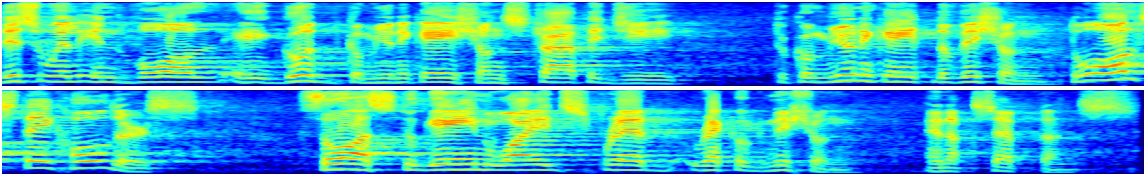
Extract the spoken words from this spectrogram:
this will involve a good communication strategy to communicate the vision to all stakeholders so as to gain widespread recognition and acceptance.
